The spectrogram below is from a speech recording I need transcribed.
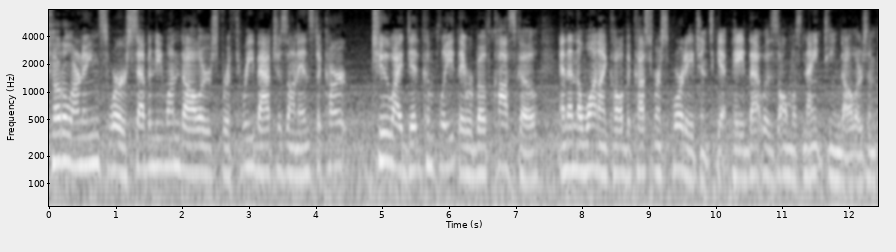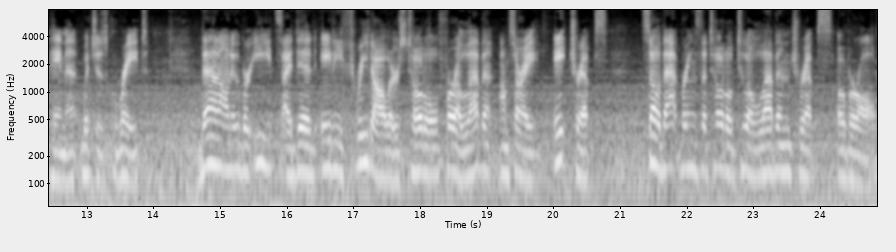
Total earnings were $71 for three batches on Instacart. Two I did complete, they were both Costco, and then the one I called the customer support agent to get paid. That was almost $19 in payment, which is great. Then on Uber Eats, I did $83 total for 11, I'm sorry, eight trips. So that brings the total to 11 trips overall.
